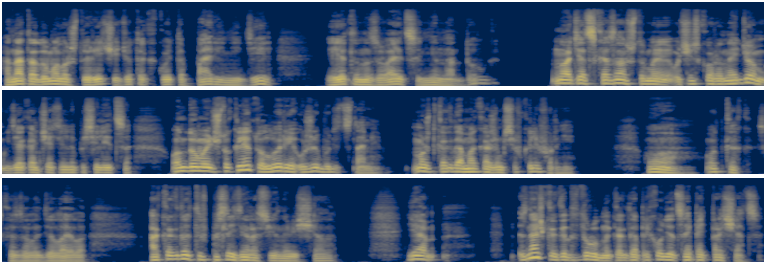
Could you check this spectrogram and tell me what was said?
Она-то думала, что речь идет о какой-то паре недель, и это называется ненадолго. Но отец сказал, что мы очень скоро найдем, где окончательно поселиться. Он думает, что к лету Лори уже будет с нами. Может, когда мы окажемся в Калифорнии. — О, вот как, — сказала Дилайла. — А когда ты в последний раз ее навещала? — Я... Знаешь, как это трудно, когда приходится опять прощаться?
